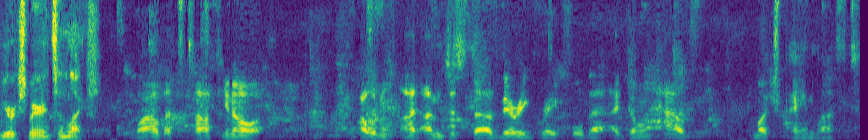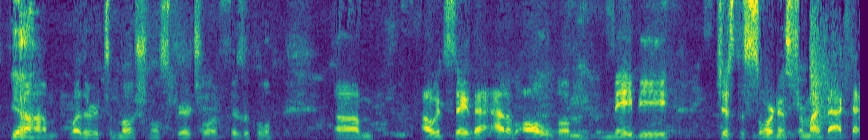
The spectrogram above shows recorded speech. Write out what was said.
your experience in life? Wow, that's tough. You know, I would. I, I'm just uh, very grateful that I don't have much pain left. Yeah. Um, whether it's emotional, spiritual, or physical. Um, I would say that out of all of them, maybe just the soreness from my back that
